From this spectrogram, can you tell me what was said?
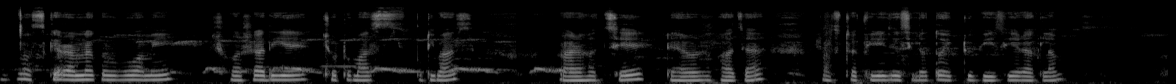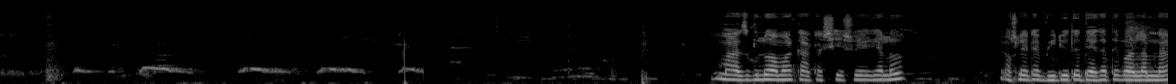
আজকে রান্না করব আমি শসা দিয়ে ছোট মাছ, পুঁটি মাছ আর হচ্ছে ঢেঁড়স ভাজা। মাছটা ফ্রিজে ছিল তো একটু ভিজিয়ে রাখলাম। মাছগুলো আমার কাটা শেষ হয়ে গেল। আসলে এটা ভিডিওতে দেখাতে পারলাম না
